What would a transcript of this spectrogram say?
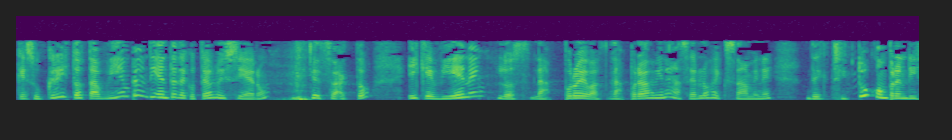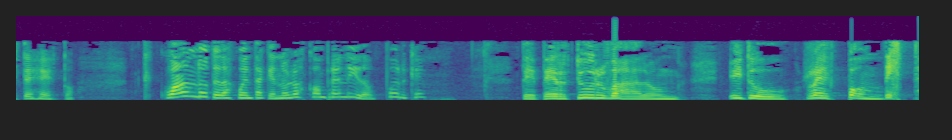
que su Cristo está bien pendiente de que ustedes lo hicieron, exacto, y que vienen los, las pruebas, las pruebas vienen a hacer los exámenes de si tú comprendiste esto. ¿Cuándo te das cuenta que no lo has comprendido? Porque te perturbaron y tú respondiste.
